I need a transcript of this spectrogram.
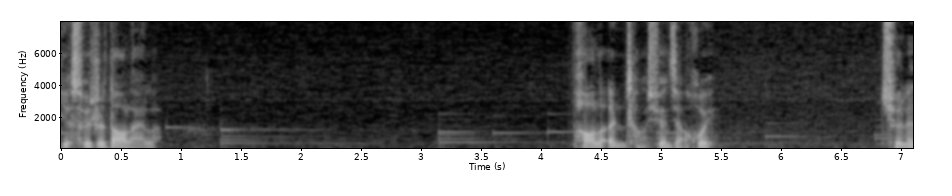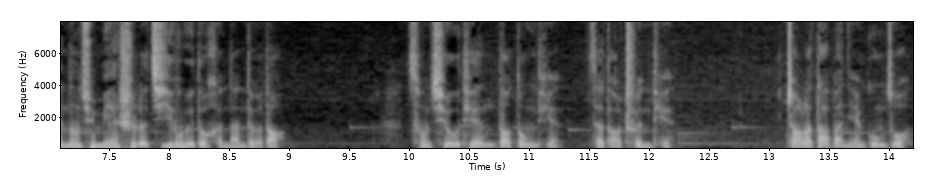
也随之到来了。跑了 N 场宣讲会。却连能去面试的机会都很难得到。从秋天到冬天，再到春天，找了大半年工作，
